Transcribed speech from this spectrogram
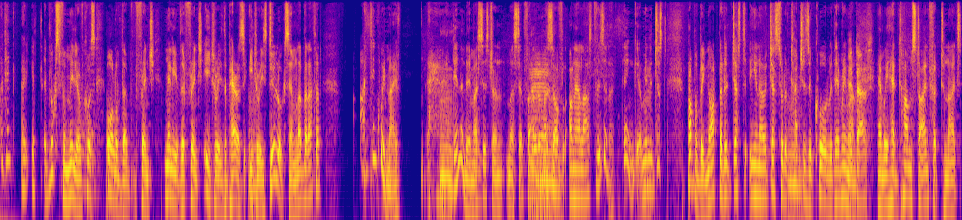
I think uh, it, it looks familiar. Of course, all of the French, many of the French eateries, the Paris eateries, do look similar. But I thought, I think we may have had dinner there, my sister and my stepfather and myself, on our last visit. I think. I mean, it just probably not, but it just you know it just sort of touches a chord with everyone. It does. And we had Tom Steinfort tonight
